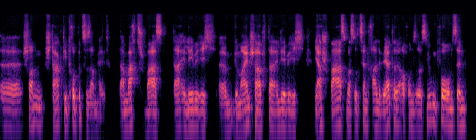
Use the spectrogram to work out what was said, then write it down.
äh, schon stark die Truppe zusammenhält. Da macht es Spaß. Da erlebe ich ähm, Gemeinschaft, da erlebe ich ja Spaß, was so zentrale Werte auch unseres Jugendforums sind.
